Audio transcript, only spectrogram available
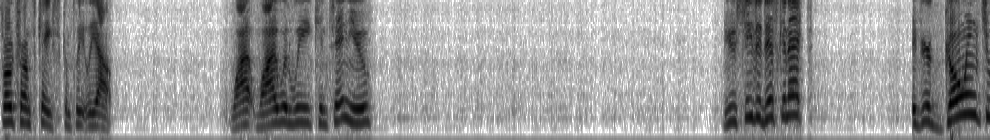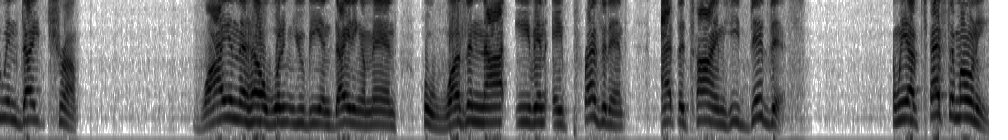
throw Trump's case completely out. Why, why would we continue Do you see the disconnect? If you're going to indict Trump, why in the hell wouldn't you be indicting a man who wasn't not even a president at the time he did this? And we have testimony.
